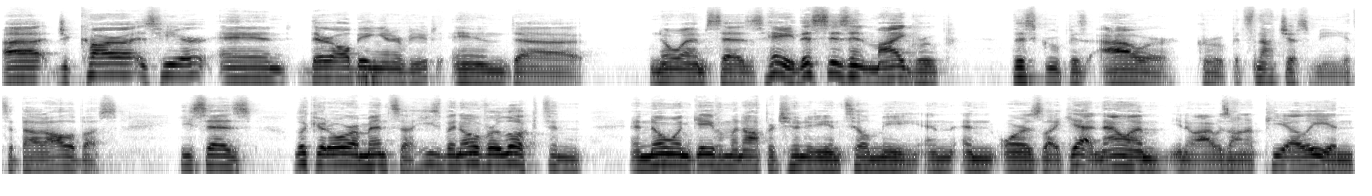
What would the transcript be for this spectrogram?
Uh, Jakara is here, and they're all being interviewed. And uh, Noam says, "Hey, this isn't my group. This group is our group. It's not just me. It's about all of us." He says, "Look at Oro Mensah. He's been overlooked, and and no one gave him an opportunity until me." And and Oro's like, "Yeah, now I'm, you know, I was on a PLE and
